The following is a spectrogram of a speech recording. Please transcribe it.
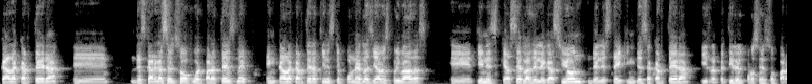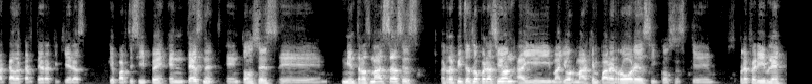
cada cartera, descargas el software para testnet, en cada cartera tienes que poner las llaves privadas, tienes que hacer la delegación del staking de esa cartera y repetir el proceso para cada cartera que quieras que participe en testnet. Entonces, eh, mientras más haces, repites la operación, hay mayor margen para errores y cosas que es preferible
